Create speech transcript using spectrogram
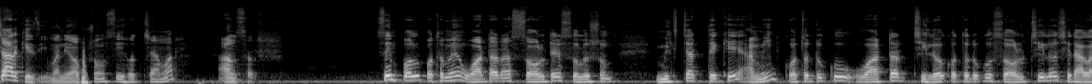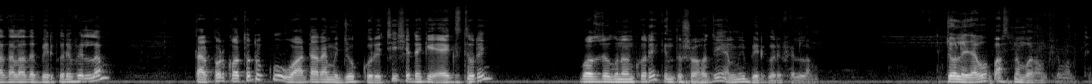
চার কেজি মানে অপশন সি হচ্ছে আমার আনসার সিম্পল প্রথমে ওয়াটার আর সল্টের সলিউশন মিক্সচার থেকে আমি কতটুকু ওয়াটার ছিল, কতটুকু সল্ট ছিল সেটা আলাদা আলাদা বের করে ফেললাম। তারপর কতটুকু ওয়াটার আমি যোগ করেছি সেটাকে এক্স ধরে বজ্রগুণন করে কিন্তু সহজেই আমি বের করে ফেললাম। চলে যাব পাঁচ নম্বর অঙ্কের মধ্যে।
